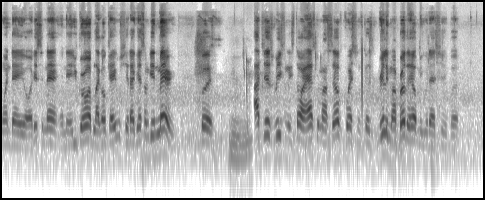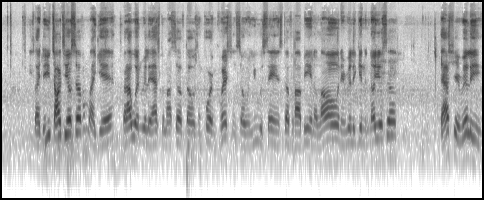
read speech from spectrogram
one day or this and that, and then you grow up like, okay, well, shit, I guess I'm getting married. But mm-hmm. I just recently started asking myself questions because really my brother helped me with that shit, but he's like, do you talk to yourself? I'm like, yeah, but I wasn't really asking myself those important questions. So when you were saying stuff about being alone and really getting to know yourself, that shit really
